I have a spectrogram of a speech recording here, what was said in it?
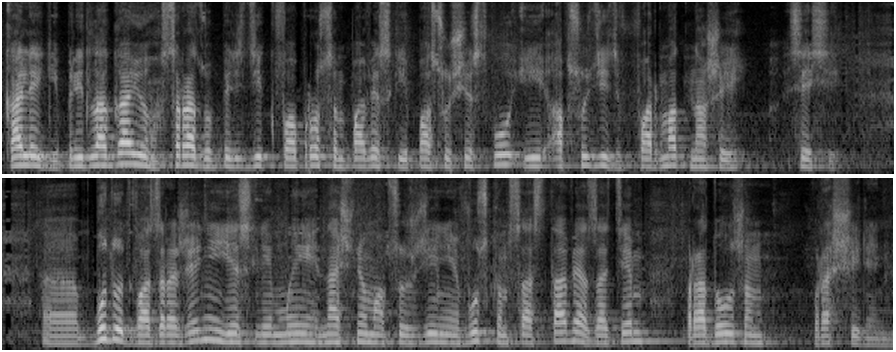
Коллеги, предлагаю сразу перейти к вопросам повестки по существу и обсудить формат нашей сессии. Э, будут возражения, если мы начнем обсуждение в узком составе, а затем продолжим в расширенном.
